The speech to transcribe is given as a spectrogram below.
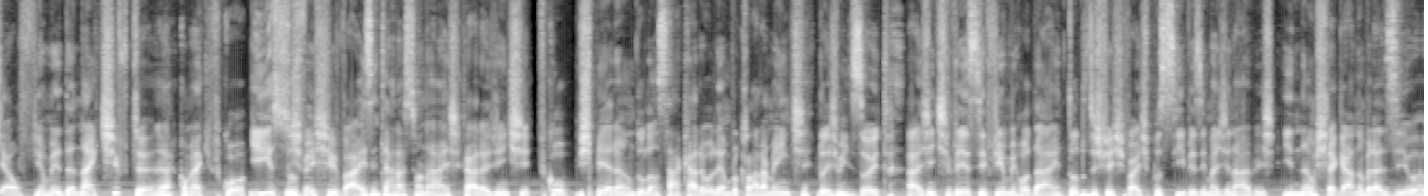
que é o filme The Night Shifter, né? Como é que ficou Isso. Os festivais internacionais, cara, a gente ficou esperando lançar. Cara, eu lembro claramente, 2018, a gente vê esse filme rodar em todos os festivais possíveis e imagináveis e não chegar no Brasil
